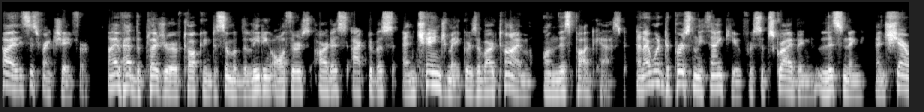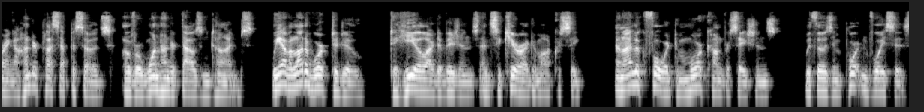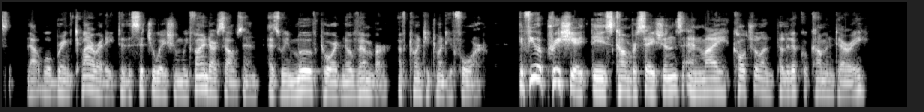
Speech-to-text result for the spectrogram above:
Hi, this is Frank Schaeffer. I have had the pleasure of talking to some of the leading authors, artists, activists, and change makers of our time on this podcast. And I want to personally thank you for subscribing, listening, and sharing 100 plus episodes over 100,000 times. We have a lot of work to do to heal our divisions and secure our democracy. And I look forward to more conversations with those important voices that will bring clarity to the situation we find ourselves in as we move toward November of 2024. If you appreciate these conversations and my cultural and political commentary,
